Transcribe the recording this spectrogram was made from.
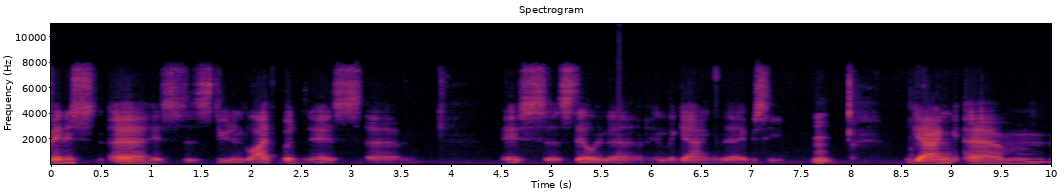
finished his student life, but is um, is uh, still in the in the gang in the ABC Mm. gang. Um,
